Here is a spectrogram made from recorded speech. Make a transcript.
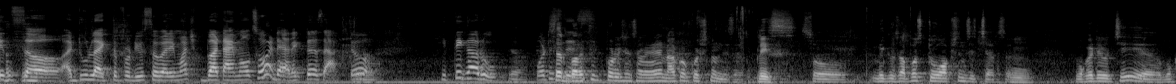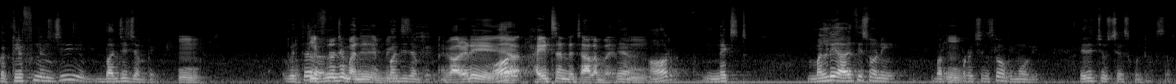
it's uh, I do like the producer very much, but I'm also a director's actor. Hitti Garu, what is sir this? బర్ఫిక్ ప్రొడక్షన్స్ అనగానే నాకు ఒక క్వశ్చన్ ఉంది సార్ ప్లీజ్ సో మీకు సపోజ్ టూ ఆప్షన్స్ ఇచ్చారు సార్ ఒకటి వచ్చి ఒక క్లిఫ్ నుంచి బంజీ జంపింగ్ విత్ క్లిఫ్ నుంచి బంజీ జంపింగ్ Bungee jumping. నాకు ఆల్రెడీ హైట్స్ అంటే చాలా భయం ఆర్ నెక్స్ట్ మళ్ళీ ఆదితి సోని బర్ఫిక్ ప్రొడక్షన్స్లో ఒక మూవీ. ఇది చూస్ చేసుకుంటారు సార్.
